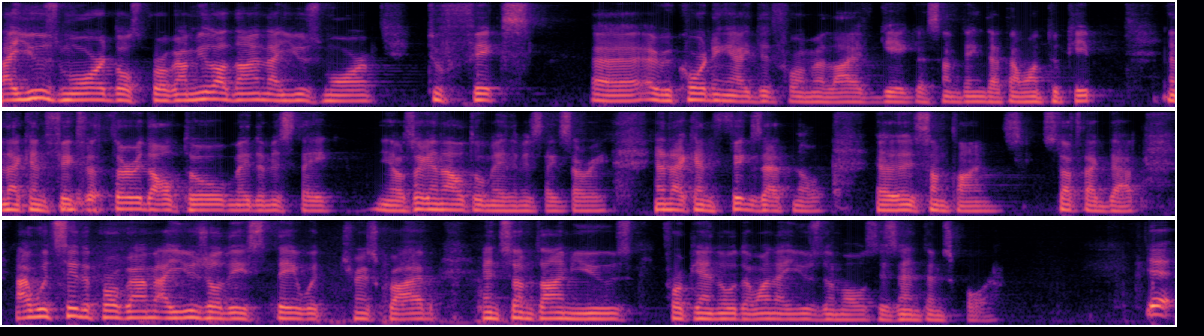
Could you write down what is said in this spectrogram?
I use more those programs. Melodyne, I use more to fix uh, a recording I did for my live gig or something that I want to keep. And I can fix the third alto made a mistake, you know, second alto made a mistake, sorry. And I can fix that note uh, sometimes, stuff like that. I would say the program I usually stay with Transcribe and sometimes use for piano, the one I use the most is Anthem Score. Yeah.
